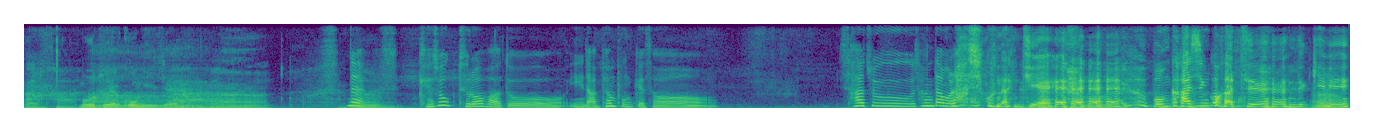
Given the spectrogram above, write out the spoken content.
아하. 모두의 아. 공이게. 아. 근데 음. 계속 들어봐도 이 남편분께서 사주 상담을 하시고 난 뒤에 뭔가 하신 것 같은 느낌이.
